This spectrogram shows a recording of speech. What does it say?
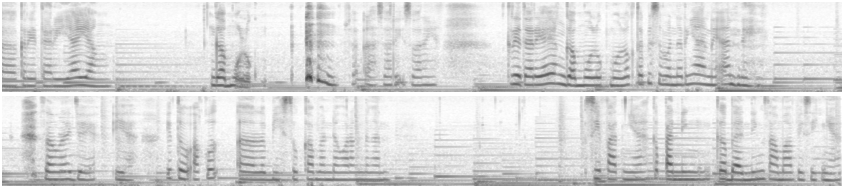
uh, kriteria yang gak muluk. Ah, sorry suaranya. Kriteria yang gak muluk-muluk tapi sebenarnya aneh-aneh. Sama aja ya. Iya itu. Aku uh, lebih suka mandang orang dengan sifatnya kebanding kebanding sama fisiknya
